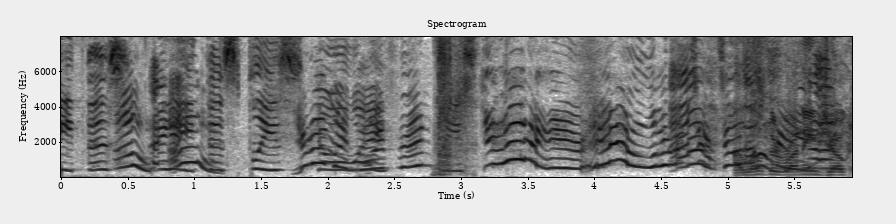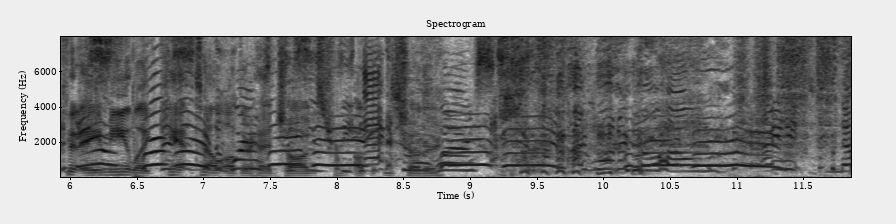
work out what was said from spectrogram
hate this. Oh, I hate oh. this. Please You're go not my away. boyfriend. Please. Get out of here! Ew! Why would you ah. I love the me running that? joke that Amy like can't tell other hedgehogs from the other, each other. I want to go home. I, no.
